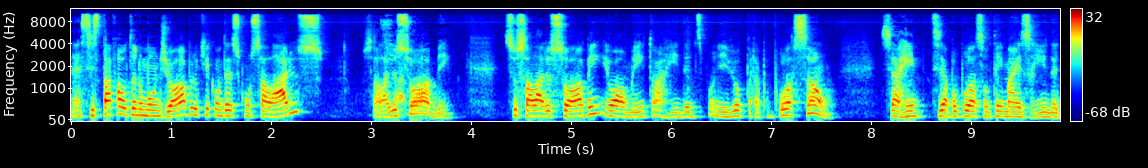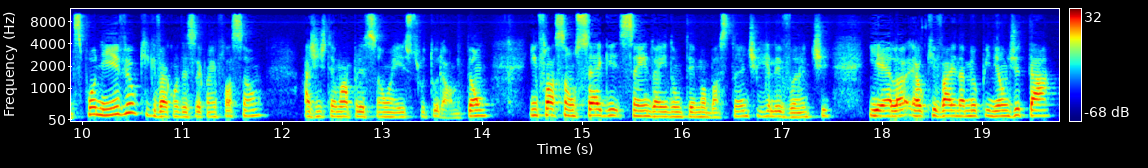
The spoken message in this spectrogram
Né? Se está faltando mão de obra, o que acontece com os salários? Os salários sobem. Se os salários sobem, eu aumento a renda disponível para a população. Se a, renda, se a população tem mais renda disponível, o que, que vai acontecer com a inflação? a gente tem uma pressão aí estrutural. Então, inflação segue sendo ainda um tema bastante relevante e ela é o que vai, na minha opinião, ditar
